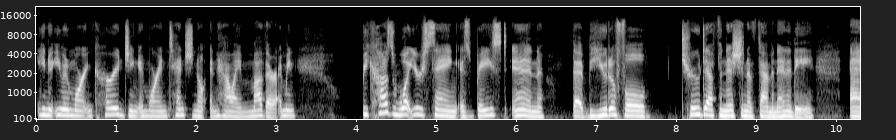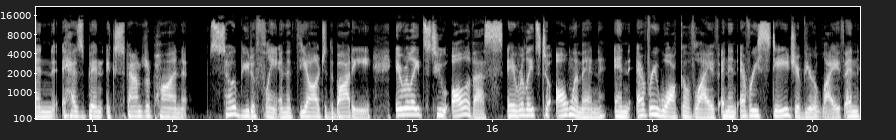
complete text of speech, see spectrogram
you know, even more encouraging and more intentional in how I mother. I mean, because what you're saying is based in that beautiful, true definition of femininity and has been expounded upon so beautifully in the theology of the body. It relates to all of us. It relates to all women in every walk of life and in every stage of your life. And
